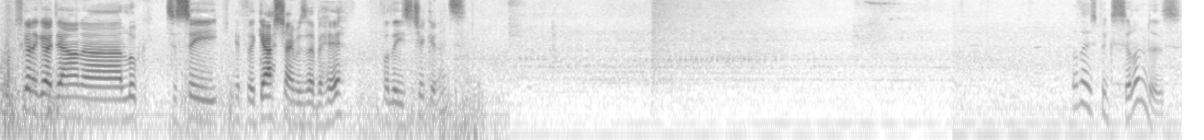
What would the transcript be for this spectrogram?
I'm just going to go down, uh, look to see if the gas chamber's over here for these chickens. What are those big cylinders?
